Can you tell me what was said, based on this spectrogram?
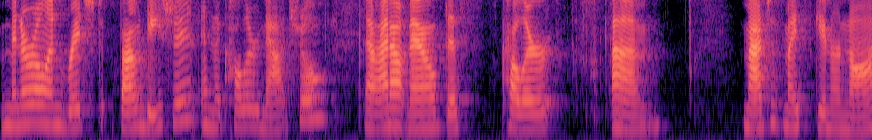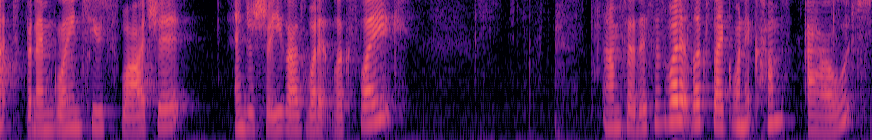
Mineral Enriched Foundation in the color Natural. Now, I don't know if this color um, matches my skin or not, but I'm going to swatch it and just show you guys what it looks like. Um, so this is what it looks like when it comes out.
